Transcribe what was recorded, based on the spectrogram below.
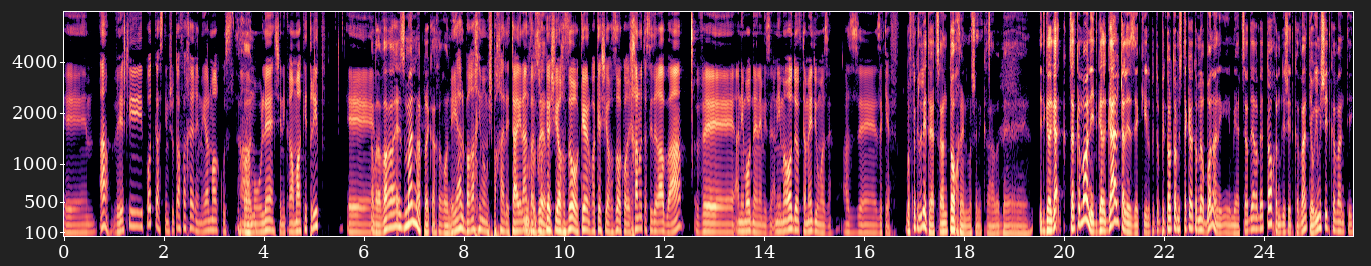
אה, אה, ויש לי פודקאסט עם שותף אחר, עם אייל מרקוס, נכון. המעולה, שנקרא Market Trip. אה, אבל עבר אה, זמן מהפרק האחרון. אייל ברח עם המשפחה לתאילנד, ואני. מחכה שיחזור, כן, מחכה שיחזור. כבר הכנו את הסדרה הבאה, ואני מאוד נהנה מזה. אני מאוד אוהב את המדיום הזה, אז uh, זה כיף. באופן כללי, אתה יצרן תוכן, מה שנקרא. וב... התגלגל... קצת כמוני, התגלגלת לזה, כאילו, פתאום, פתאום אתה מסתכל ואתה אומר, בואנה, אני מייצר די הרבה תוכן בלי שהתכוונתי, או עם מי שהתכוונתי.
